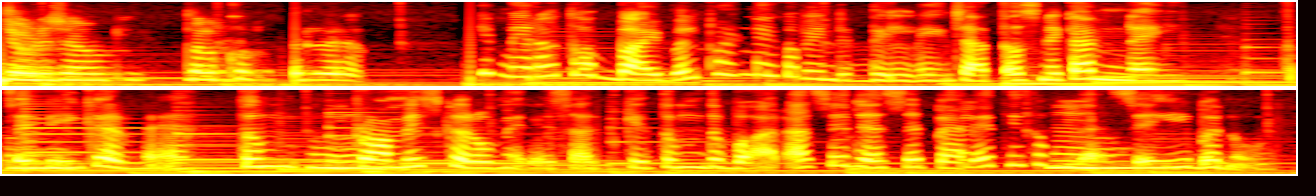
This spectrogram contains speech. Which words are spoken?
جڑ جاؤ گی بالکل۔ میرا تو اب بائبل پڑھنے کا بھی دل نہیں چاہتا۔ اس نے کہا نہیں تمہیں نہیں کرنا ہے۔ تم پرومس کرو میرے ساتھ کہ تم دوبارہ سے جیسے پہلے تھی تم ویسے ہی بنو گی۔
